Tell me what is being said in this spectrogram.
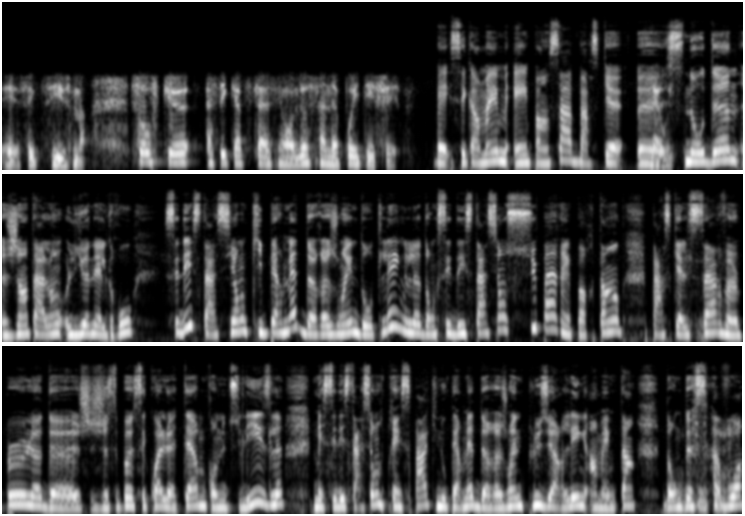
effectivement. Sauf que à ces quatre stations-là, ça n'a pas été fait. Ben, c'est quand même impensable parce que euh, ben Snowden, Jean Talon, Lionel Gros, c'est des stations qui permettent de rejoindre d'autres lignes. Là. Donc, c'est des stations super importantes parce qu'elles servent un peu là, de, je sais pas c'est quoi le terme qu'on utilise, là, mais c'est des stations principales qui nous permettent de rejoindre plusieurs lignes en même temps. Donc, de savoir,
